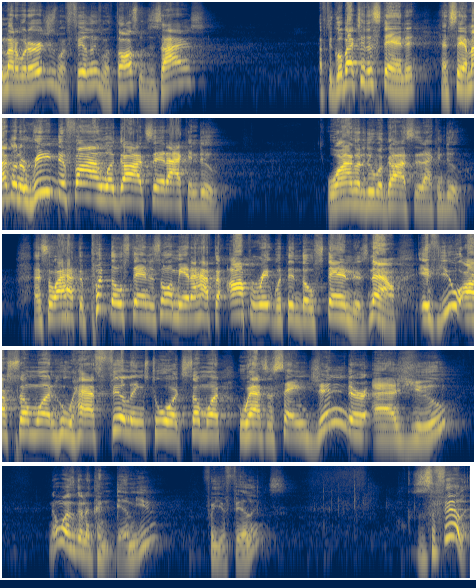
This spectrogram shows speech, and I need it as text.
No matter what urges, what feelings, what thoughts, what desires. I have to go back to the standard and say, Am I going to redefine what God said I can do? Or am I going to do what God said I can do? And so I have to put those standards on me and I have to operate within those standards. Now, if you are someone who has feelings towards someone who has the same gender as you, no one's going to condemn you for your feelings it's a feeling.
